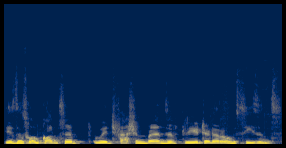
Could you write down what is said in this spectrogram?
Is this whole concept which fashion brands have created around seasons?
